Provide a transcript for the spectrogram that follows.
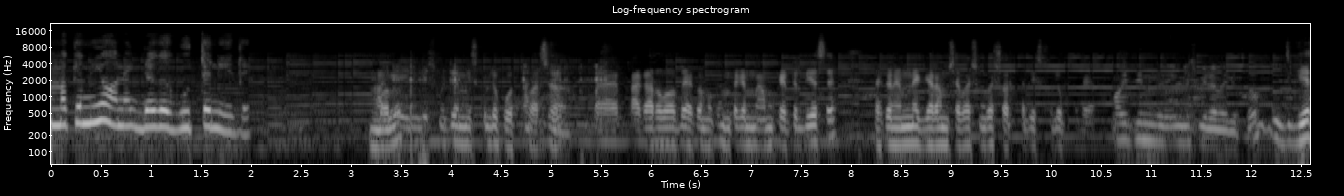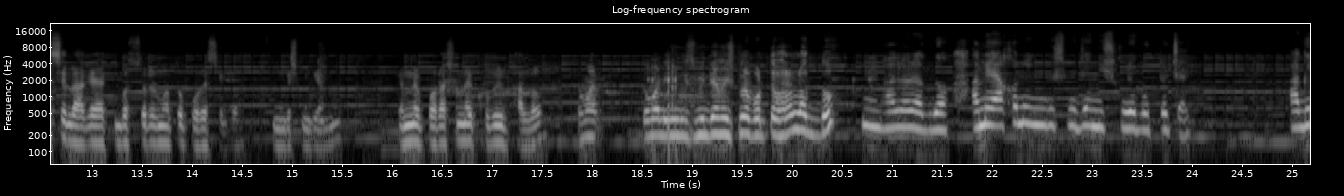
আমাকে নিয়ে অনেক জায়গায় ঘুরতে নিয়ে যায়। ইংলিশ মিডিয়াম স্কুলে পড়তে পারছি টাকার অভাবে এখন ওখান থেকে নাম কেটে দিয়েছে। এখন এমনি গ্রাম সেবা সঙ্গে সরকারি স্কুলে পড়ে কয়দিন ইংলিশ মিডিয়ামে যেত? গিয়েছিল আগে এক বছরের মতো পড়েছিল ইংলিশ মিডিয়ামে এমনি পড়াশোনায় খুবই ভালো। তোমার তোমার ইংলিশ মিডিয়াম স্কুলে পড়তে ভালো লাগতো? ভালো লাগল আমি এখন ইংলিশ মিডিয়াম স্কুলে পড়তে চাই। আগে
